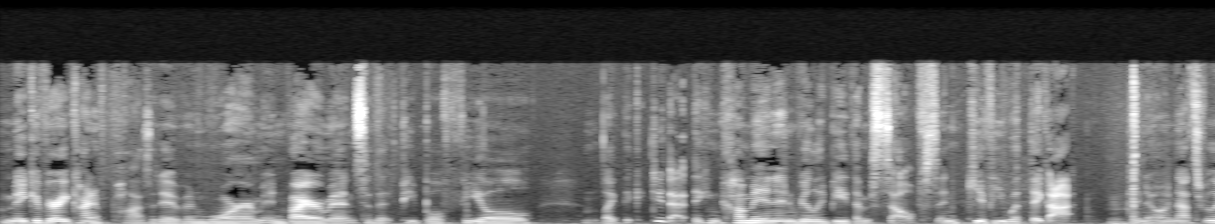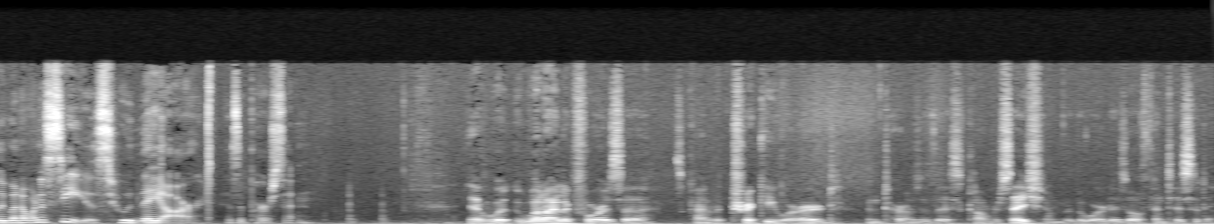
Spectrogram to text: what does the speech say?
make a very kind of positive and warm environment so that people feel like they can do that. They can come in and really be themselves and give you what they got. Mm-hmm. You know, and that's really what I want to see is who they are as a person. Yeah, what, what I look for is a it's kind of a tricky word in terms of this conversation, but the word is authenticity.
